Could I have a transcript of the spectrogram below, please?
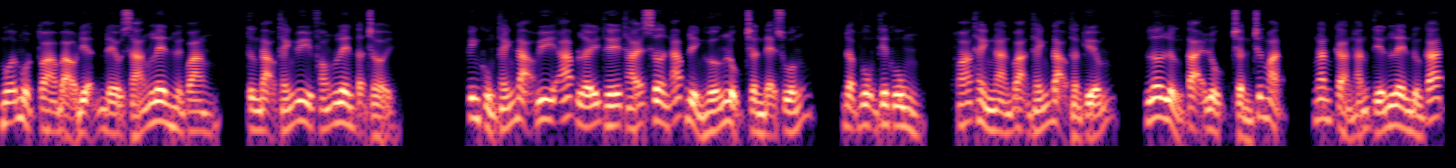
mỗi một tòa bảo điện đều sáng lên huyền quang, từng đạo thánh uy phóng lên tận trời kinh khủng thánh đạo uy áp lấy thế thái sơn áp đỉnh hướng lục trần đẻ xuống, đập vụn thiên cung, hóa thành ngàn vạn thánh đạo thần kiếm, lơ lửng tại lục trần trước mặt, ngăn cản hắn tiến lên đường cát.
